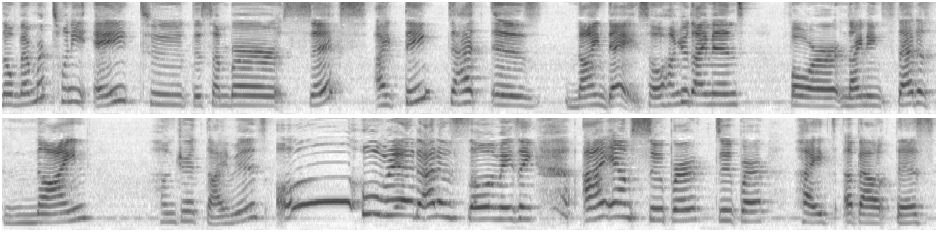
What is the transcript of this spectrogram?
November 28th to December 6th. I think that is nine days. So 100 diamonds for nine. That is 900 diamonds. Oh man, that is so amazing. I am super duper hyped about this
